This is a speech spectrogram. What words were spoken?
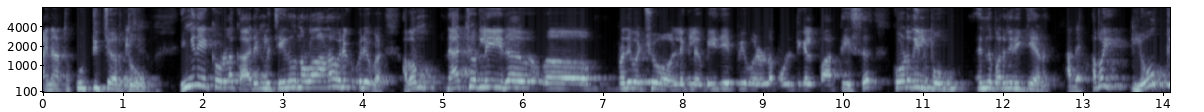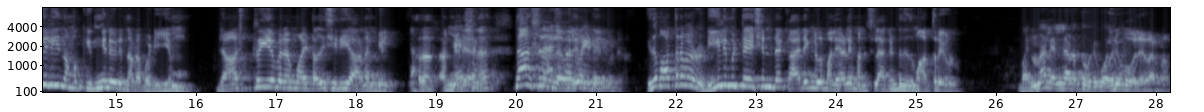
അതിനകത്ത് കൂട്ടിച്ചേർത്തു. ഇങ്ങനെയൊക്കെയുള്ള കാര്യങ്ങൾ ചെയ്തു എന്നുള്ളതാണ് ഒരു ഒരു അപ്പം നാച്ചുറലി ഇത് പ്രതിപക്ഷമോ അല്ലെങ്കിൽ ബി ജെ പി പോലുള്ള പൊളിറ്റിക്കൽ പാർട്ടീസ് കോടതിയിൽ പോകും എന്ന് പറഞ്ഞിരിക്കുകയാണ്. അതെ. അപ്പോൾ ലോക്കലി നമുക്ക് ഇങ്ങനെ ഒരു നടപടിയും രാഷ്ട്രീയപരമായിട്ട് അത് ശരിയാണെങ്കിൽ അത് അങ്ങനെയാണ് നാഷണൽ ലെവലിൽ ഇത് മാത്രമേ ഉള്ളൂ. ഡീലിമിറ്റേഷന്റെ കാര്യങ്ങൾ മലയാളി മനസ്സിലാക്കേണ്ടത് ഇത് മാത്രമേ ഉള്ളൂ. വന്നാൽ എല്ലായിടത്തും ഒരുപോലെ ഒരുപോലെ വരണം.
